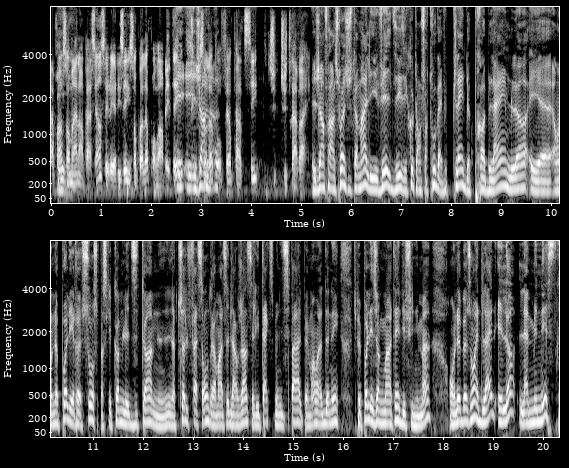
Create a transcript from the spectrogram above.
à prendre son mal en patience et réaliser ils sont pas là pour l'embêter, ils sont là pour faire partie du, du travail. Jean-François, justement, les villes disent, écoute, on se retrouve avec plein de problèmes là et euh, on n'a pas les ressources parce que, comme le dit Tom, notre seule façon de ramasser de l'argent, c'est les taxes municipales. Puis à un moment donné, tu peux pas les augmenter indéfiniment. On a besoin de l'aide. Et là, la ministre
